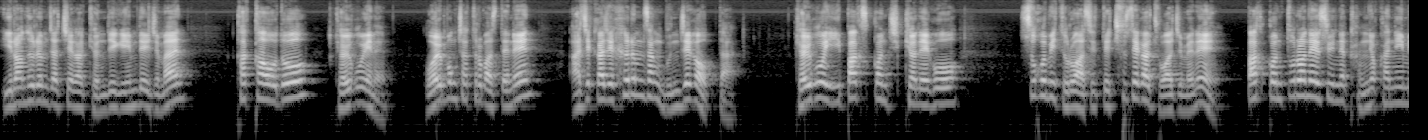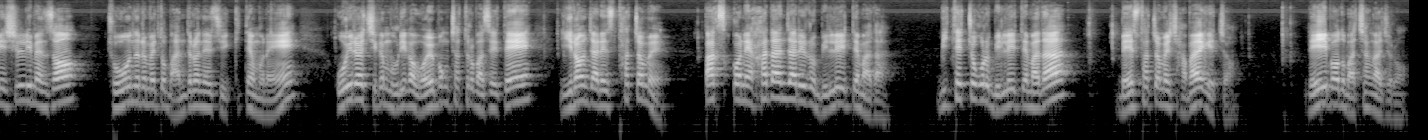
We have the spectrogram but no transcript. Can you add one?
이런 흐름 자체가 견디기 힘들지만 카카오도 결국에는 월봉 차트로 봤을 때는 아직까지 흐름상 문제가 없다. 결국에 이 박스권 지켜내고 수급이 들어왔을 때 추세가 좋아지면은 박스권 뚫어낼 수 있는 강력한 힘이 실리면서 좋은 흐름을 또 만들어낼 수 있기 때문에 오히려 지금 우리가 월봉 차트로 봤을 때 이런 자리에서 타점을 박스권의 하단 자리로 밀릴 때마다 밑에 쪽으로 밀릴 때마다 매수 타점을 잡아야겠죠. 네이버도 마찬가지로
